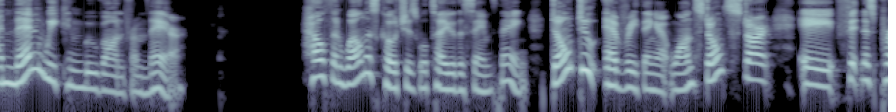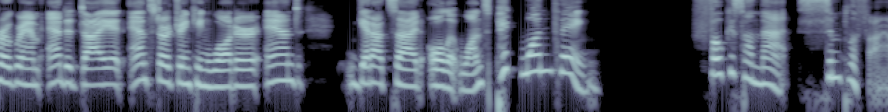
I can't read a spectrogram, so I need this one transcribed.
and then we can move on from there health and wellness coaches will tell you the same thing. Don't do everything at once. Don't start a fitness program and a diet and start drinking water and get outside all at once. Pick one thing, focus on that, simplify,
